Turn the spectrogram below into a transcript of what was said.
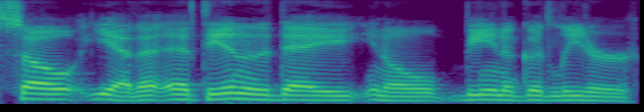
So yeah, the, at the end of the day, you know, being a good leader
